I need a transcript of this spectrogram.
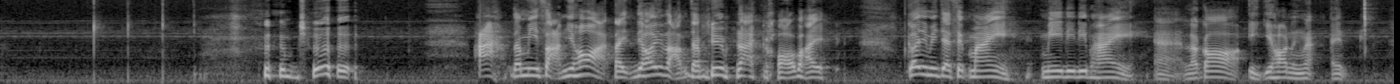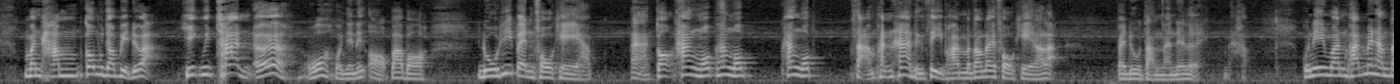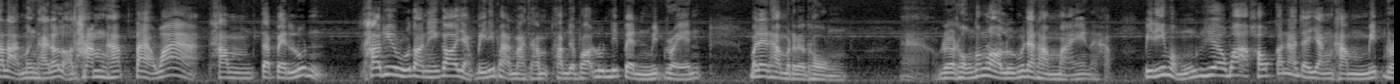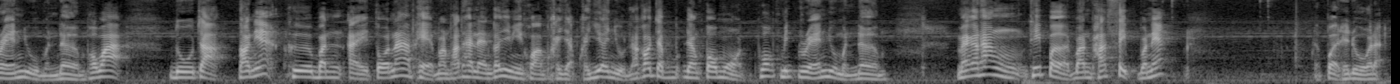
ลืมชื่อ อะ จะมีสามยี่ห้อ แต่ยี่ห้อที่สามจำชื่อไม่ได้ขอไป ก็จะมีเจ็ดสิบไมล์มีดีดีไพอ่าแล้วก็อีกยี่ห้อหนึ่งนะไอ้มันทำกล้องวงจรปิดด้วยอะฮิกวิชั่นเออ โอ้คนจะนึกออกป้าบอ ดูที่เป็น 4K ครับ อ่าก็ถ้างบถ้างบถ้างบสามพันห้าถึงสี่พันมันต้องได้ 4K แล้วล่ะ ไปดูตามนั้นได้เลยนะครับ คุณนินวันพัฒน์ไม่ทำตลาดเมืองไทยแล้วเหรอทำครับ แต่ว่าทำจะเป็นรุ่น เท่าที่รู้ตอนนี้ก็อย่างปีที่ผ่านมาทำทำเฉพาะรุ่นที่เป็น mid range ไม่ได้ทำเรือธงอ่าเรือธงต้องรอรุ้นว่าจะทำไหมนะครับ ปีนี้ผมเชื่อว่าเขาก็น่าจะยังทำ mid range อยู่เหมือนเดิม เพราะว่า ดูจากตอนนี้คือบันไอตัวหน้าเพจบันพัฒไทยแลนด์ก็จะมีความขยับขยื่นอยู่ แล้วก็จะยังโปรโมทพวก mid range อยู่เหมือนเดิม แม้กระทั่งที่เปิดบันพัดสิบวันเนี้ยเดี๋ยวเปิดให้ดูก็ได้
